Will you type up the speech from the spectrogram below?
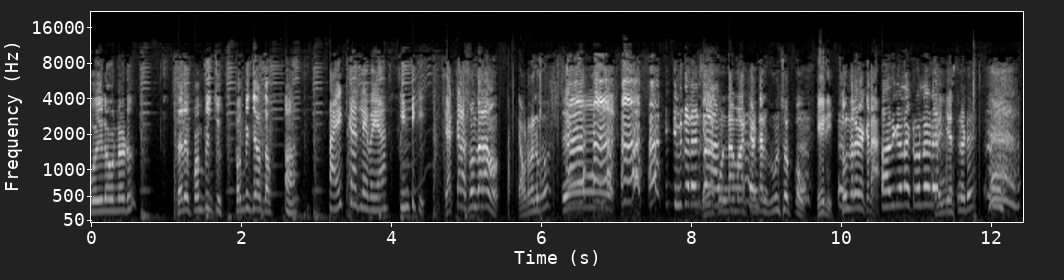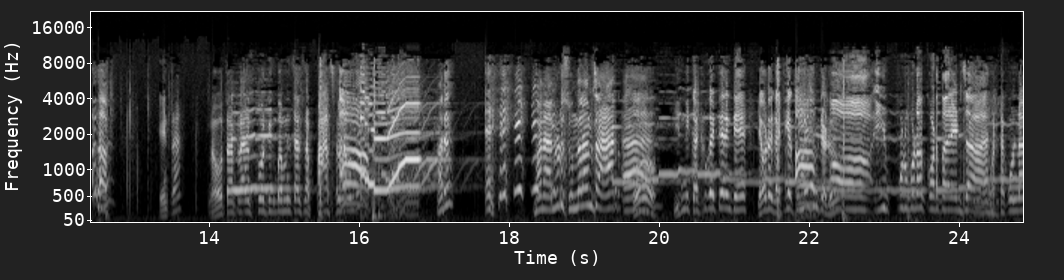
పోయిలా ఉన్నాడు? సరే పంపించు. పంపించేద్దాం. పైకి కదలేవయ్యా ఇంటికి. ఎక్కడ సుందరం? ఎవరు నువ్వు? వెళ్ళకుండా మాట్లాడడానికి రూల్స్ ఒప్పుకో ఏడి సుందరం ఎక్కడ? అదిగండి అక్కడ ఉన్నాడు? ఏం చేస్తున్నాడు? ఏంట్రా? నవత ట్రాన్స్పోర్టింగ్ పంపించాల్సిన పార్సల్ అరే! మన అల్లుడు సుందరం సార్. ఓ ఇన్ని కట్లు కట్టారంటే ఎవడో గట్టిగా కుమ్మేసుకుంటాడు ఇప్పుడు కూడా కొడతారేంటి సార్? కొట్టకుండా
